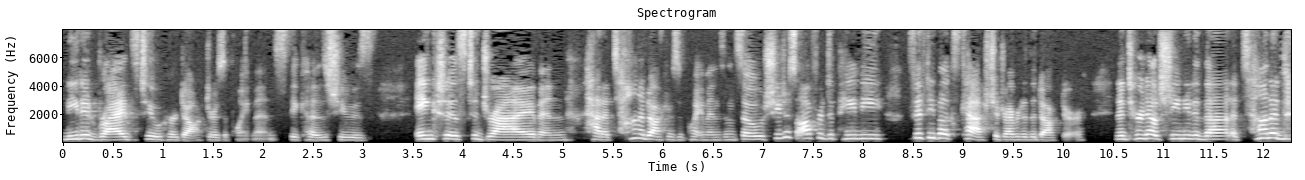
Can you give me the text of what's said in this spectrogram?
needed rides to her doctor's appointments because she was anxious to drive and had a ton of doctor's appointments. And so she just offered to pay me 50 bucks cash to drive her to the doctor. And it turned out she needed that a ton of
